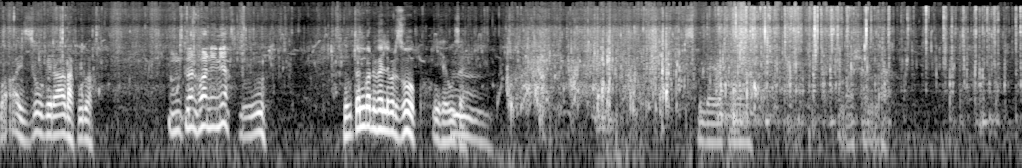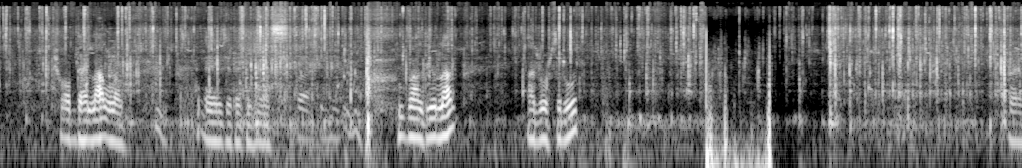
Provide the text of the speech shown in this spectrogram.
ভাই জোকের আড়া পুরো মুতন পানি নিয়ে হুম। নতুন পানি ফেলে এবার জোক ইয়ে উজায় মাশাল্লাহ সব দেখে লাল লাল। এই যে দেখুন মাছ বালতিও লাল আর রোদ। রোদ এই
